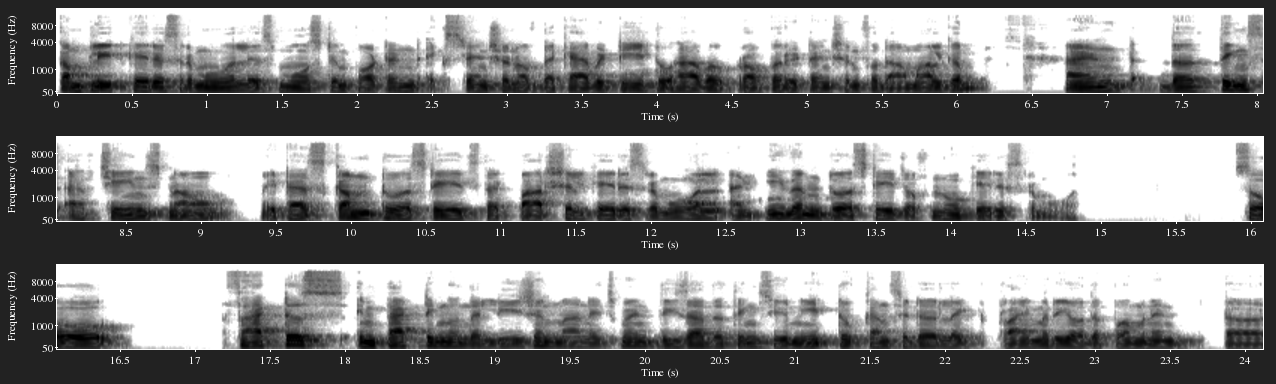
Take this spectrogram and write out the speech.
complete caries removal is most important extension of the cavity to have a proper retention for the amalgam. And the things have changed now. It has come to a stage that partial caries removal and even to a stage of no caries removal. So factors impacting on the lesion management these are the things you need to consider like primary or the permanent uh,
